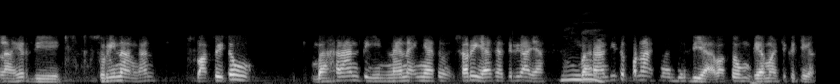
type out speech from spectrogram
lahir di Suriname kan. Waktu itu Mbah Ranti, neneknya tuh, sorry ya saya cerita ya. Mbah Ranti itu pernah manggil dia waktu dia masih kecil.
